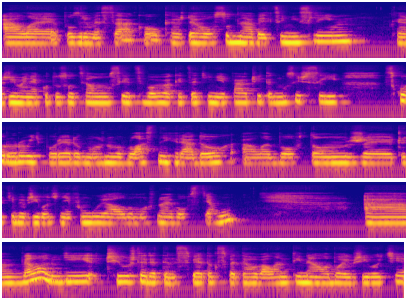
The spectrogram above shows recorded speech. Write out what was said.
Ale pozrime sa, ako každého osobná vec myslím, každý má nejakú tú sociálnu sieť svoju a keď sa ti nepáči, tak musíš si skôr urobiť poriadok možno vo vlastných radoch alebo v tom, že čo tebe v živote nefunguje alebo možno aj vo vzťahu. A veľa ľudí, či už teda ten sviatok svätého Valentína alebo aj v živote,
